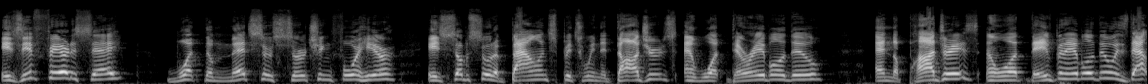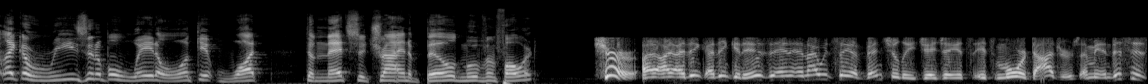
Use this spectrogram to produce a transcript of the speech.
is it fair to say what the Mets are searching for here is some sort of balance between the Dodgers and what they're able to do and the Padres and what they've been able to do? Is that like a reasonable way to look at what the Mets are trying to build moving forward? Sure, I, I think I think it is, and and I would say eventually, JJ, it's it's more Dodgers. I mean, this is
